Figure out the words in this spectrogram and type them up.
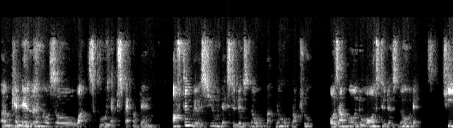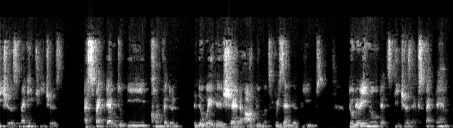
Um, can they learn also what schools expect of them? Often we assume that students know, but no, not true. For example, do all students know that teachers, many teachers, expect them to be confident in the way they share the arguments, present their views? Do they really know that teachers expect them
